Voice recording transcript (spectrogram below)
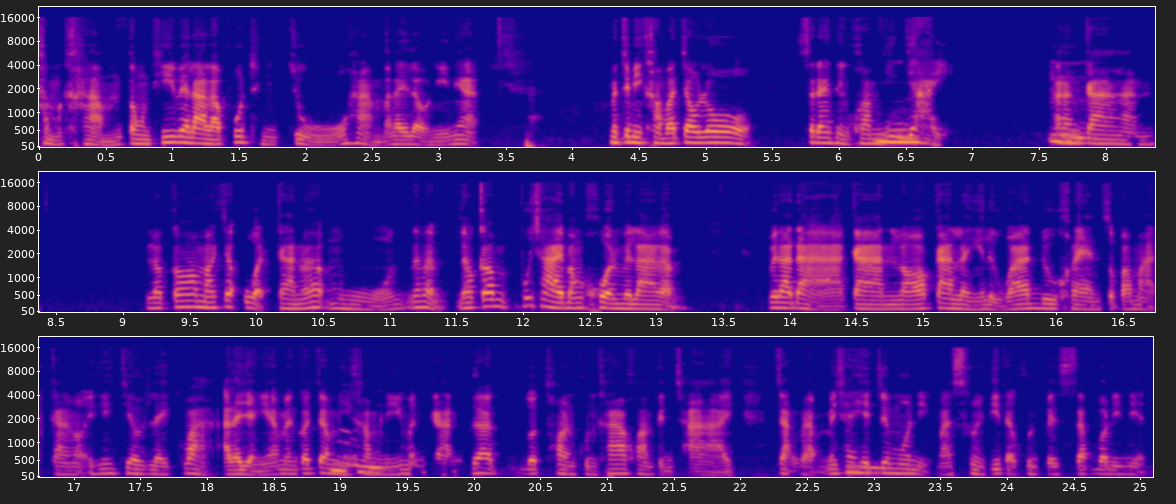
ขำๆตรงที่เวลาเราพูดถึงจูหามอะไรเหล่านี้เนี่ย มันจะมีคำว่าเจ้าโลก แสดงถึงความยิ่งใหญ่อืมอลังการ แล้วก็มักจะอวดกันว่าแบบโอ้โหแล้วแบบแล้วก็ผู้ชายบางคนเวลาแบบ เวลาด่าการล้อกันอะไรอย่างเงี้ยหรือว่าดูแคลนสบประมาทกันว่าไอ้นี่เจียวเล็กว่ะอะไรอย่างเงี้ยมันก็จะมีคำนี้เหมือนกัน เพื่อลดทอนคุณค่าความเป็นชาย จากแบบไม่ใช่ hegemonic masculinity แต่คุณเป็น subordinate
